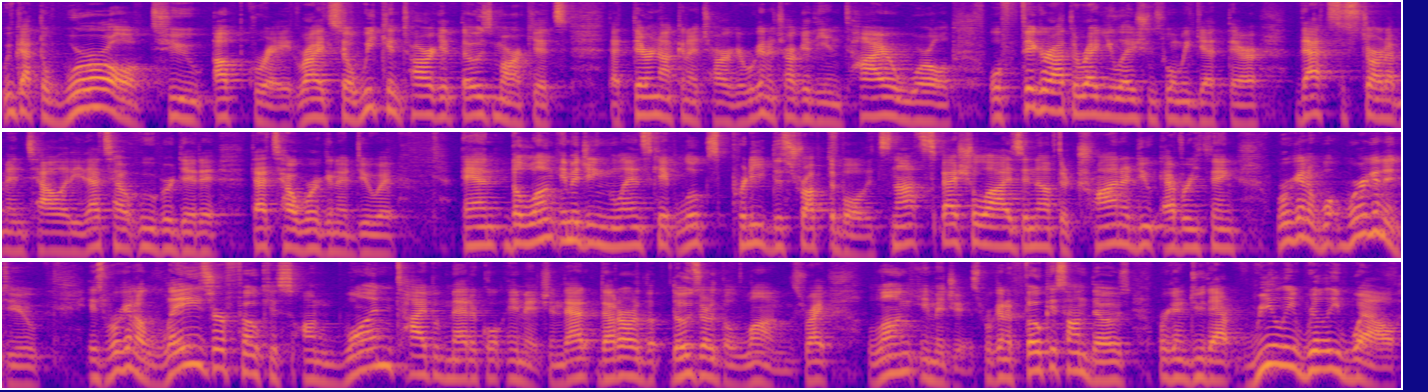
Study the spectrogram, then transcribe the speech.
We've got the world to upgrade, right? So we can target those markets that they're not going to target. We're going to target the entire world. We'll figure out the regulations when we get there. That's the startup mentality. That's how Uber did it. That's how we're going to do it. And the lung imaging landscape looks pretty disruptible. It's not specialized enough. They're trying to do everything. We're gonna what we're gonna do is we're gonna laser focus on one type of medical image, and that, that are the, those are the lungs, right? Lung images. We're gonna focus on those. We're gonna do that really, really well.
